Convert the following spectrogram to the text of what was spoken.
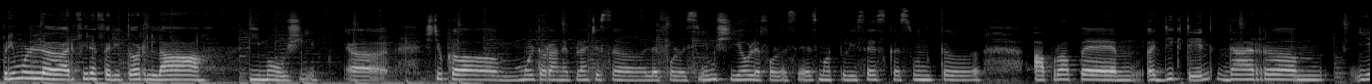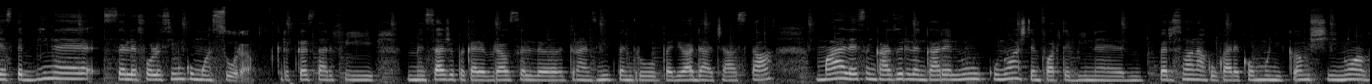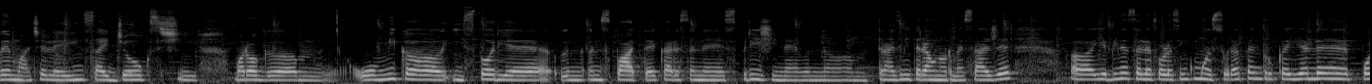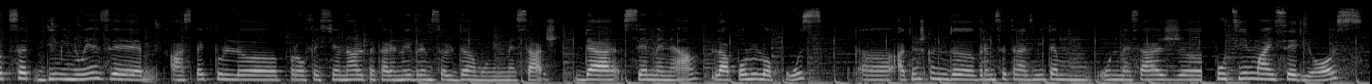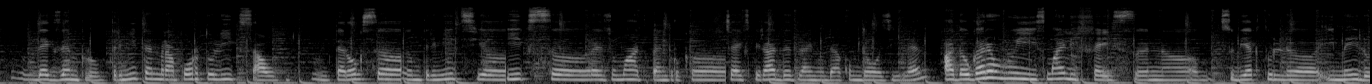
Primul ar fi referitor la emoji. Uh, știu că multora ne place să le folosim și eu le folosesc, mărturisesc că sunt uh, aproape addicted, dar um, este bine să le folosim cu măsură. Cred că ăsta ar fi mesajul pe care vreau să-l transmit pentru perioada aceasta, mai ales în cazurile în care nu cunoaștem foarte bine persoana cu care comunicăm și nu avem acele inside jokes și, mă rog, um, o mică istorie în, în spate care să ne sprijine în um, transmiterea unor mesaje e bine să le folosim cu măsură pentru că ele pot să diminueze aspectul uh, profesional pe care noi vrem să-l dăm unui mesaj. De asemenea, la polul opus, uh, atunci când vrem să transmitem un mesaj uh, puțin mai serios, de exemplu, trimitem raportul X sau te rog să îmi trimiți uh, X uh, rezumat pentru că ți-a expirat deadline-ul de acum două zile. Adăugarea unui smiley face în uh, subiectul e mail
